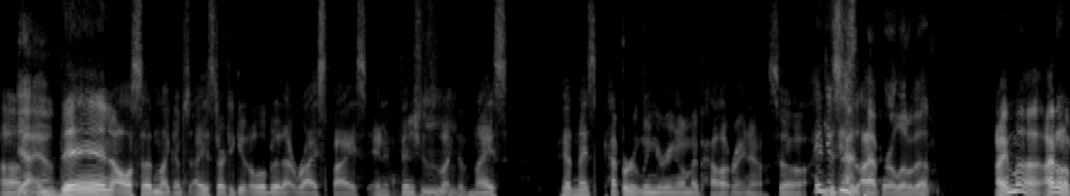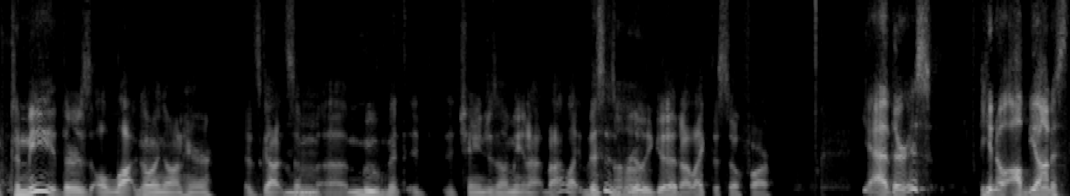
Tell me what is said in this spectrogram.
Um, Yeah, yeah. And then all of a sudden, like I'm, I start to get a little bit of that rye spice, and it finishes with like Mm. a nice. I got a nice pepper lingering on my palate right now. So I I, this is pepper a little bit. I'm uh, I don't know. To me, there's a lot going on here. It's got some Mm-hmm. uh, movement. It, it changes on me, and I, but I like this is Uh-huh. really good. I like this so far. Yeah, there is. You know, I'll be honest.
